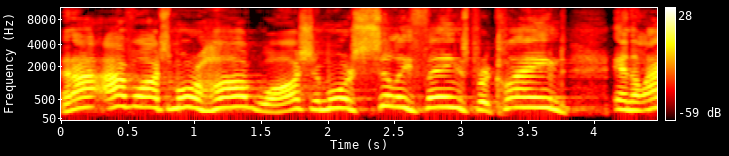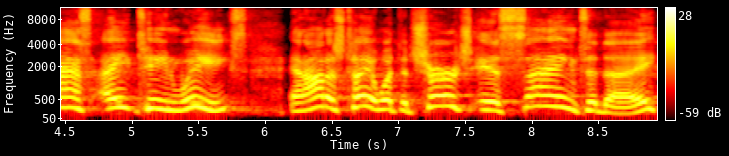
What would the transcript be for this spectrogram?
And I, have watched more hogwash and more silly things proclaimed in the last 18 weeks. And I'll just tell you what the church is saying today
